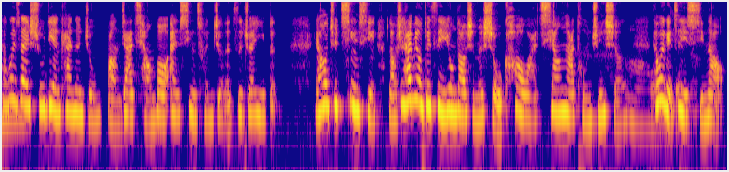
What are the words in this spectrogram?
她会在书店看那种绑架、强暴案幸存者的自传一本，然后去庆幸老师还没有对自己用到什么手铐啊、枪啊、童军绳，哦他会给自己洗脑。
